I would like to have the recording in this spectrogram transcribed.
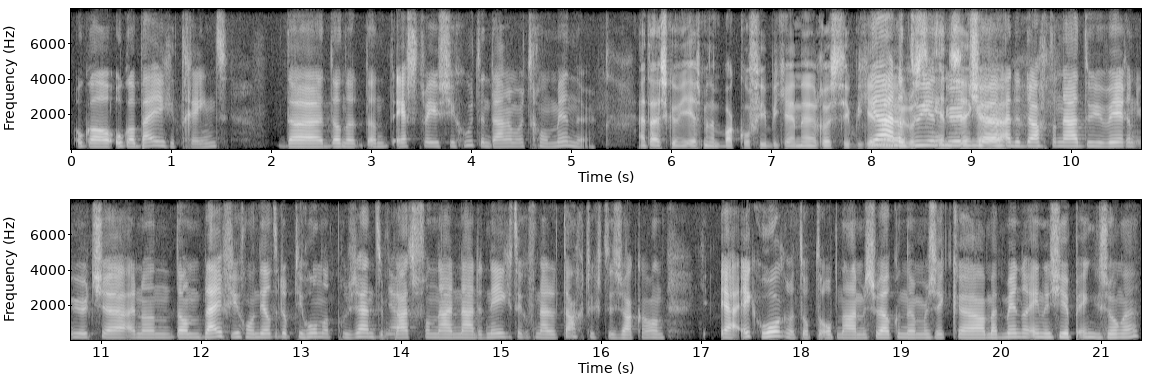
Ook al, ook al ben je getraind. De, dan, de, dan de eerste twee uur is je goed en daarna wordt het gewoon minder. En thuis kun je eerst met een bak koffie beginnen, rustig beginnen, ja, dan doe rustig je een uurtje inzingen. en de dag daarna doe je weer een uurtje. En dan, dan blijf je gewoon de hele tijd op die 100% in Ja. plaats van naar, naar de 90 of naar de 80 te zakken. Want ja, ik hoor het op de opnames welke nummers ik eh, met minder energie heb ingezongen.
